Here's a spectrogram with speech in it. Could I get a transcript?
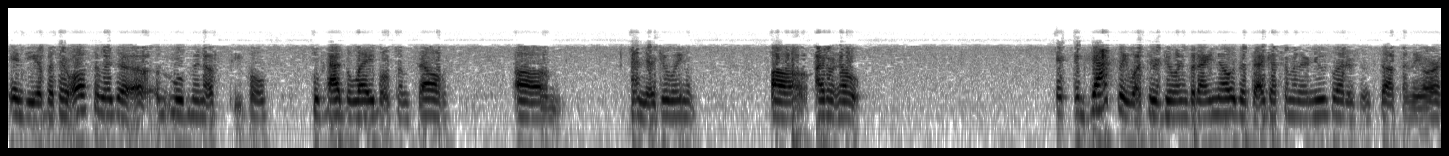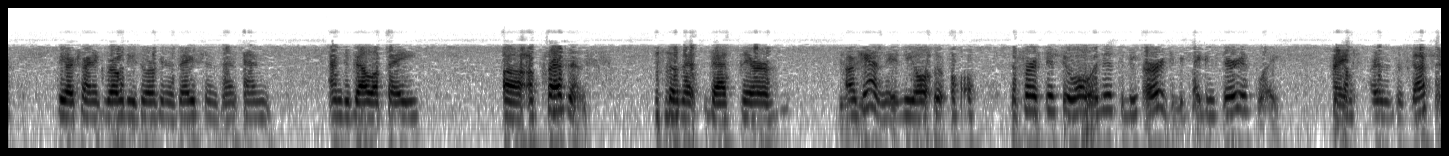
India, but there also is a, a movement of people who've had the labels themselves, um, and they're doing, uh, I don't know exactly what they're doing, but I know that I got some of their newsletters and stuff, and they are they are trying to grow these organizations and and, and develop a uh, a presence so that that they're again the the, the first issue always is to be heard, to be taken seriously, Right. become part of the discussion.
